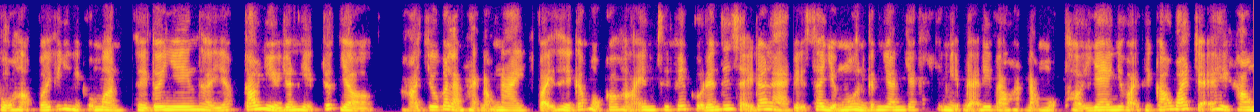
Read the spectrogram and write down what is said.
phù hợp với cái doanh nghiệp của mình. Thì tuy nhiên thì có nhiều doanh nghiệp trước giờ họ chưa có làm hoạt động này. Vậy thì có một câu hỏi em xin phép gửi đến tiến sĩ đó là việc xây dựng mô hình kinh doanh cho các doanh nghiệp đã đi vào hoạt động một thời gian như vậy thì có quá trễ hay không?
